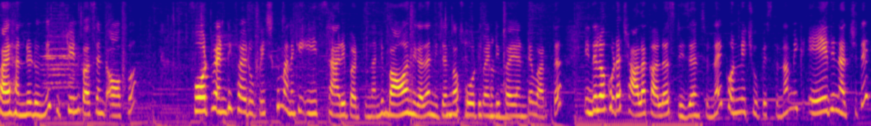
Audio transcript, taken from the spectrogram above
ఫైవ్ హండ్రెడ్ ఉంది. Fifteen percent off four twenty five రూపీస్కి మనకి ఈ శారీ పడుతుందండి. బాగుంది కదా? నిజంగా ఫోర్ ట్వంటీ ఫైవ్ అంటే వర్త్. ఇందులో కూడా చాలా కలర్స్ డిజైన్స్ ఉన్నాయి. కొన్ని చూపిస్తున్నా. మీకు ఏది నచ్చితే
